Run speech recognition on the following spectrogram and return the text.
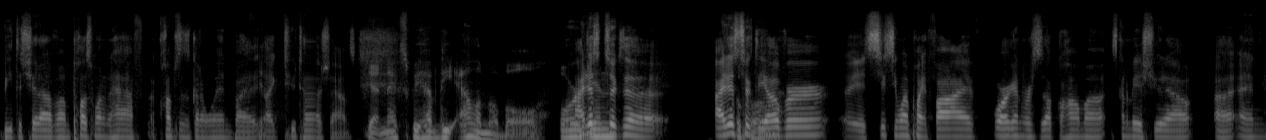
beat the shit out of him. Plus one and a half. Clemson's going to win by Yeah. like two touchdowns. Yeah, next we have the Alamo Bowl. Oregon. I just took the. I just took the over. It's 61.5. Oregon versus Oklahoma. It's going to be a shootout. Uh, and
